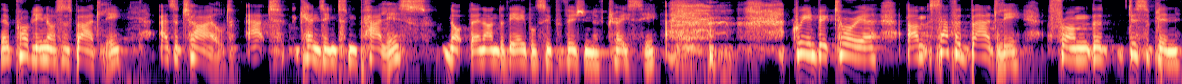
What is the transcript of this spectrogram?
though probably not as badly, as a child at Kensington Palace, not then under the able supervision of Tracy. Queen Victoria um, suffered badly from the discipline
